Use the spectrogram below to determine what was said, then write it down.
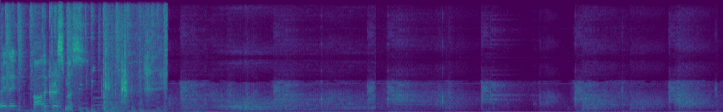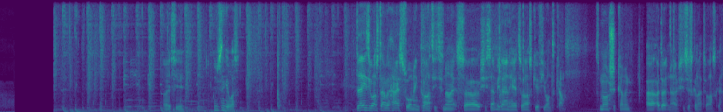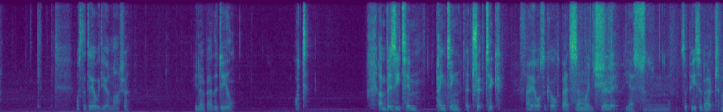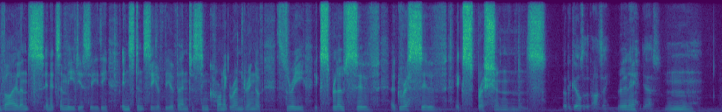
What is it? Father Christmas. Oh, it's you. Who do you think it was? Daisy wants to have a housewarming party tonight, so she sent me down here to ask you if you want to come. Is Marsha coming? Uh, I don't know. She's just going to have to ask her. What's the deal with you and Marsha? You know about the deal? What? I'm busy, Tim. Painting a triptych. Oh, yeah, what's it called? Bad Sandwich. Really? Yes. Hmm. It's a piece about violence in its immediacy, the instancy of the event, a synchronic rendering of three explosive, aggressive expressions. There'll be girls at the party. Really? Yes. Mmm.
